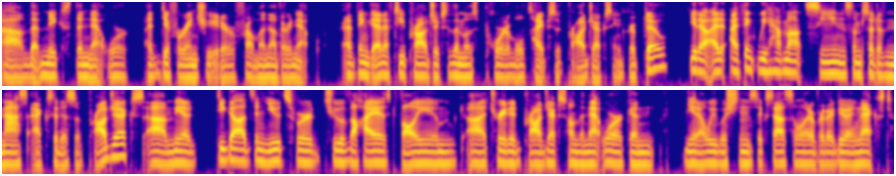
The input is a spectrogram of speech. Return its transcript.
um, that makes the network a differentiator from another network. I think NFT projects are the most portable types of projects in crypto. You know, I, I think we have not seen some sort of mass exodus of projects. Um, you know, DeGods and y00ts were two of the highest volume uh, traded projects on the network, and you know, we wish them success in whatever they're doing next.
